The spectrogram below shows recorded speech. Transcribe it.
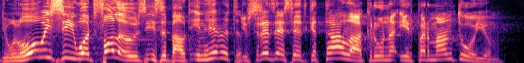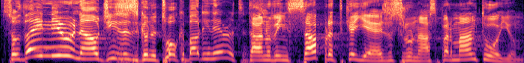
You will always see what follows is about inheritance. Jūs redzēsiet, ka tālāk runa ir par mantojumu. So they knew now Jesus is going to talk about inheritance. Tā nu viņi saprata, ka Jēzus runās par mantojumu.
